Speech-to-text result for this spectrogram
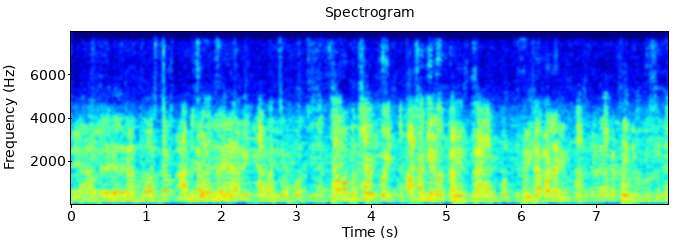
জি, বলেন। সভাপতি সাহেব কই? আপনাকে দরকার? স্যার আমি বলতেছি। বলেন। আপনাদের আমরা ট্রেনিং দিছি না।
